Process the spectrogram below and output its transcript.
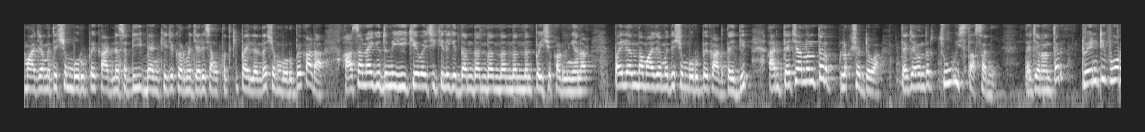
माझ्या मते शंभर रुपये काढण्यासाठी बँकेचे कर्मचारी सांगतात की पहिल्यांदा शंभर रुपये काढा. असं नाही की तुम्ही ई के वाय सी केली की दन दन दन दन दन दन पैसे काढून घेणार. पहिल्यांदा माझ्यामध्ये शंभर रुपये काढता येतील. आणि त्याच्यानंतर लक्षात ठेवा त्याच्यानंतर चोवीस तासांनी त्याच्यानंतर ट्वेंटी फोर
